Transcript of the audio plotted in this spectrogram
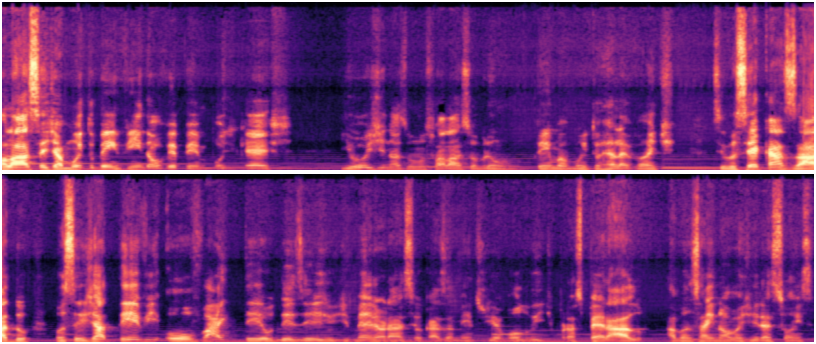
Olá, seja muito bem-vindo ao VPM Podcast. E hoje nós vamos falar sobre um tema muito relevante. Se você é casado, você já teve ou vai ter o desejo de melhorar seu casamento, de evoluir, de prosperá-lo, avançar em novas direções.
